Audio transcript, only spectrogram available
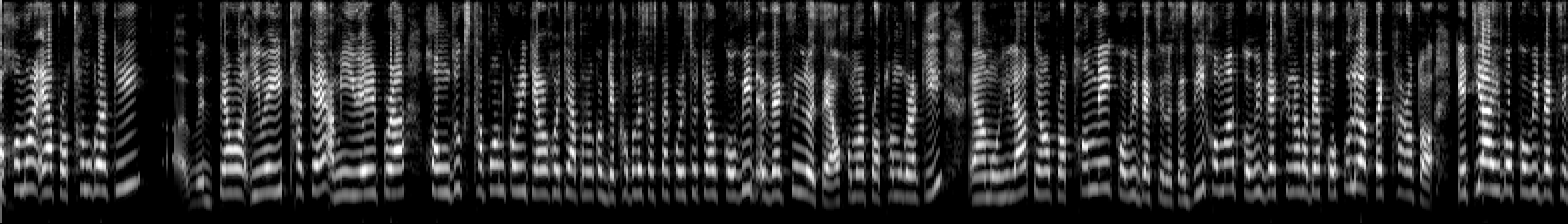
অসমৰ এয়া প্ৰথমগৰাকী তেওঁ ইউ এ ইত থাকে আমি ইউ এ ইৰ পৰা সংযোগ স্থাপন কৰি তেওঁৰ সৈতে আপোনালোকক দেখুৱাবলৈ চেষ্টা কৰিছোঁ। তেওঁ ক'ভিড ভেকচিন লৈছে। অসমৰ প্ৰথমগৰাকী এয়া মহিলা তেওঁ প্ৰথমেই ক'ভিড ভেকচিন লৈছে। যি সময়ত ক'ভিড ভেকচিনৰ বাবে সকলোৱে অপেক্ষাৰত কেতিয়া আহিব ক'ভিড ভেকচিন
